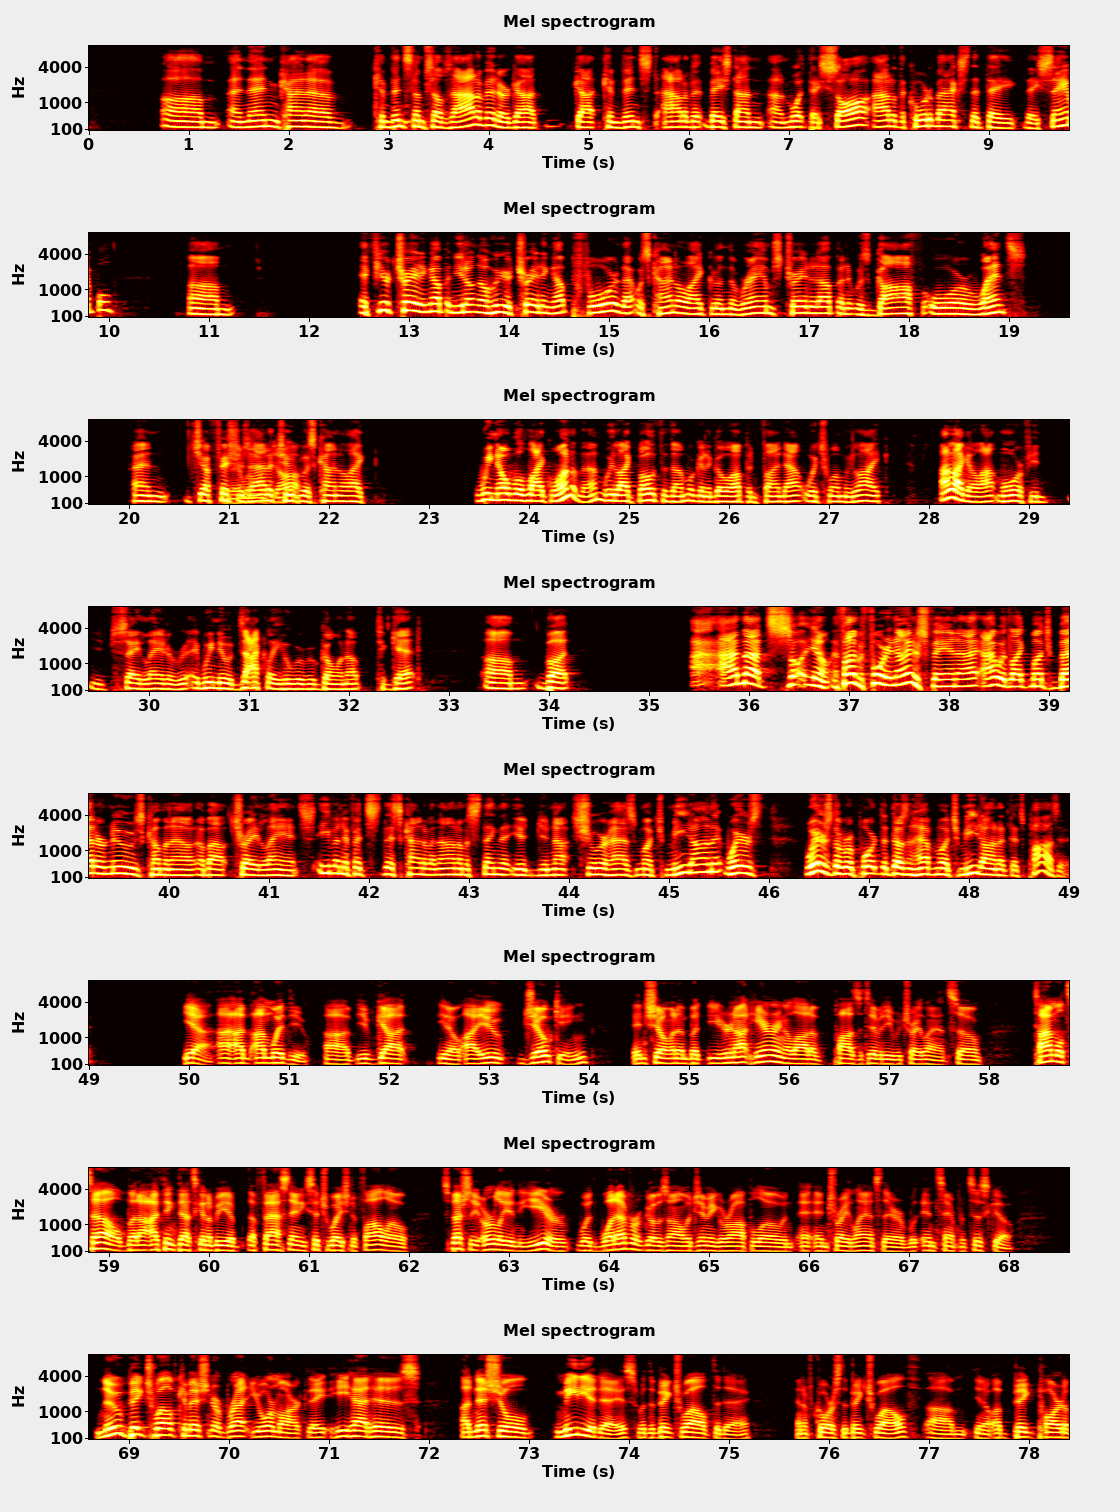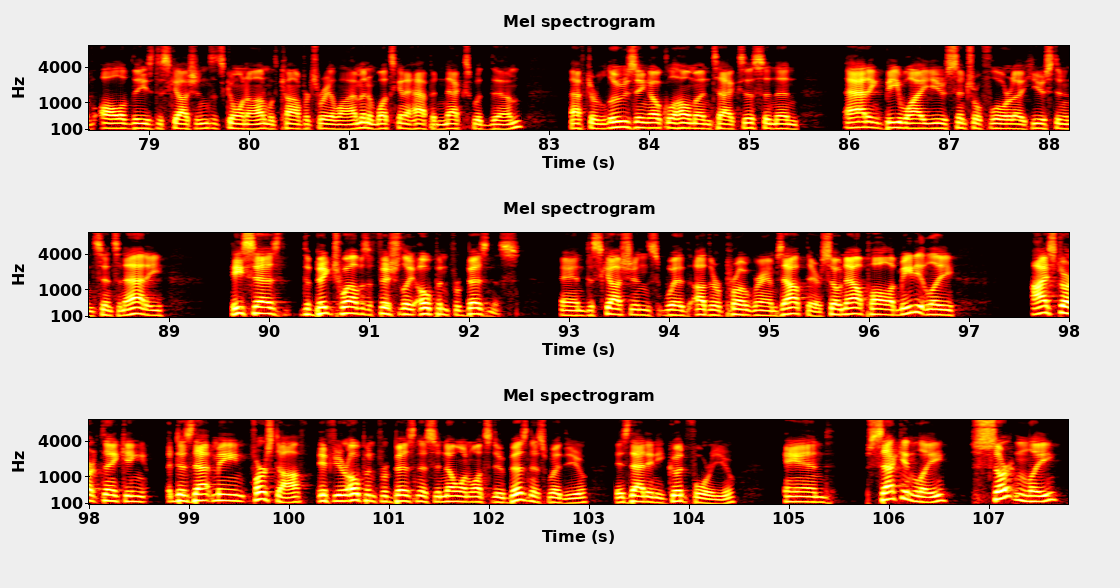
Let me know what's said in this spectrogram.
um, and then kind of convinced themselves out of it or got got convinced out of it based on on what they saw out of the quarterbacks that they they sampled. Um, if you're trading up and you don't know who you're trading up for, that was kind of like when the Rams traded up and it was Goff or Wentz. And Jeff Fisher's attitude Goff. was kind of like, we know we'll like one of them. We like both of them. We're going to go up and find out which one we like. I like it a lot more if you, you say later, we knew exactly who we were going up to get. Um, but I, I'm not so, you know, if I'm a 49ers fan, I, I would like much better news coming out about Trey Lance, even if it's this kind of anonymous thing that you, you're not sure has much meat on it. Where's, where's the report that doesn't have much meat on it that's positive? Yeah, I, I'm- I'm with you. Uh, you've got you know Aiyuk joking and showing him, but you're not hearing a lot of positivity with Trey Lance. So time will tell. But I think that's going to be a, a fascinating situation to follow, especially early in the year with whatever goes on with Jimmy Garoppolo and, and, and Trey Lance there in San Francisco. New Big 12 commissioner Brett Yormark, they, he had his initial media days with the Big 12 today. And of course, the Big 12, um, you know, a big part of all of these discussions that's going on with conference realignment and what's going to happen next with them after losing Oklahoma and Texas and then adding BYU, Central Florida, Houston, and Cincinnati. He says the Big 12 is officially open for business and discussions with other programs out there. So now, Paul, immediately I start thinking, does that mean, first off, if you're open for business and no one wants to do business with you, is that any good for you? And secondly, certainly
